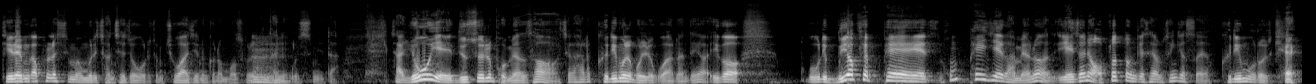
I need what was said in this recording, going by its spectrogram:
디램과 플래시 메모리 전체적으로 좀 좋아지는 그런 모습을 나타내고 있습니다. 자, 요 예, 뉴스를 보면서 제가 하나 그림을 보려고 하는데요. 이거 우리 무역협회 홈페이지에 가면은 예전에 없었던 게 새로 생겼어요. 그림으로 이렇게.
